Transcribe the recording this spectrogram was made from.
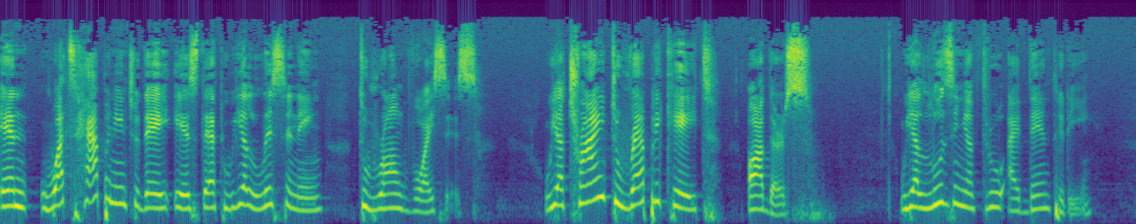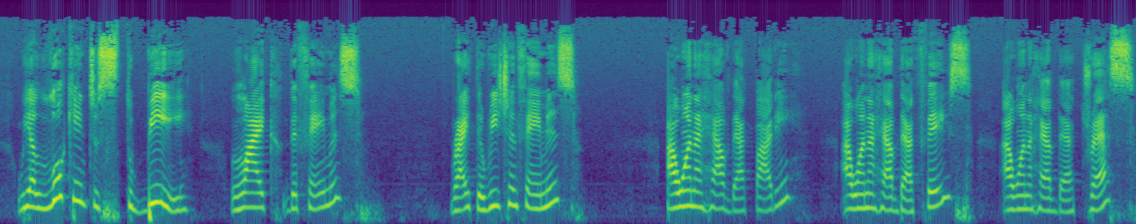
And what's happening today is that we are listening to wrong voices. We are trying to replicate others. We are losing a true identity. We are looking to, to be like the famous, right? The rich and famous. I want to have that body. I want to have that face. I want to have that dress.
